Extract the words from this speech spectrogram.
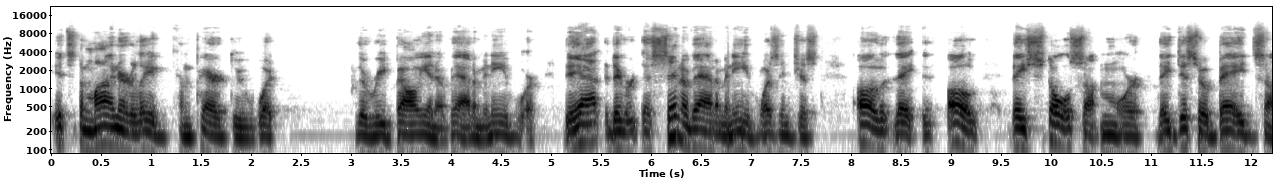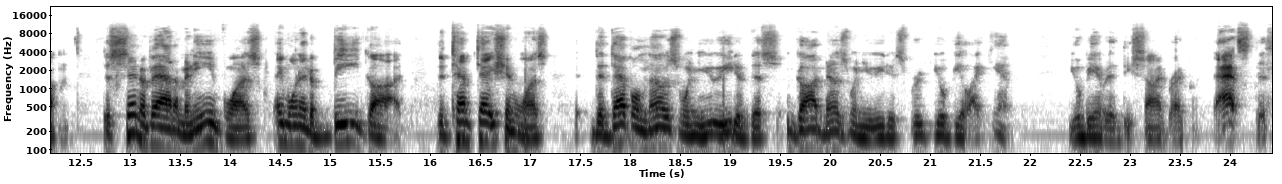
it's the minor league compared to what the rebellion of Adam and Eve were. The, the, the sin of Adam and Eve wasn't just, oh, they, oh, they stole something or they disobeyed something. The sin of Adam and Eve was they wanted to be God. The temptation was the devil knows when you eat of this, God knows when you eat his fruit, you'll be like him. You'll be able to decide right from that's the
